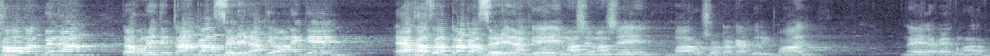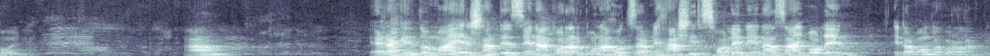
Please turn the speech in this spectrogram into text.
খাওয়া লাগবে না। তখন এই যে টাকা ছেড়ে রাখে অনেকে, এক হাজার টাকা ছেড়ে রাখে, মাসে মাসে বারোশো টাকা করে পায়। না এলাকা এখন আরম্ভ হয়নি। হ্যাঁ? এটা কিন্তু মায়ের সাথে জেনা করার গোনা হচ্ছে, আপনি হাসির ছলে নেন আর যাই বলেন, এটা বন্ধ করা লাগবে।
